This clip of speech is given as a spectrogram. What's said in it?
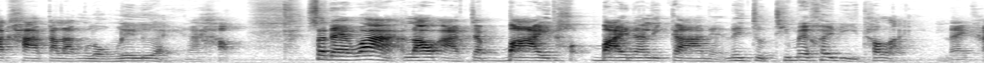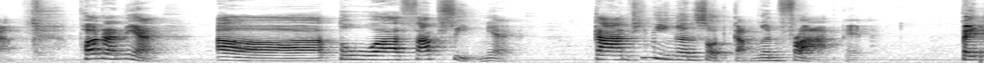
ราคากำลังลงเรื่อยๆนะครับ แสดงว่าเราอาจจะบายบายนาฬิกาเนี่ยในจุดที่ไม่ค่อยดีเท่าไหร่นะครับ เพราะนั้นเนี่ย ตัวทรัพย์สินเนี่ยการที่มีเงินสดกับเงินฝากเนี่ยเป็น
